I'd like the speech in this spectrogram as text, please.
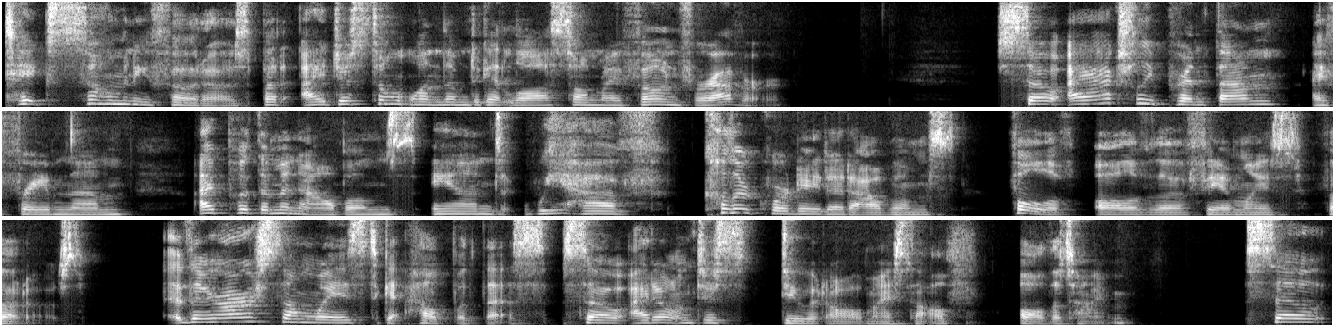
take so many photos, but I just don't want them to get lost on my phone forever. So I actually print them, I frame them, I put them in albums, and we have color coordinated albums full of all of the family's photos. There are some ways to get help with this, so I don't just do it all myself all the time. So,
